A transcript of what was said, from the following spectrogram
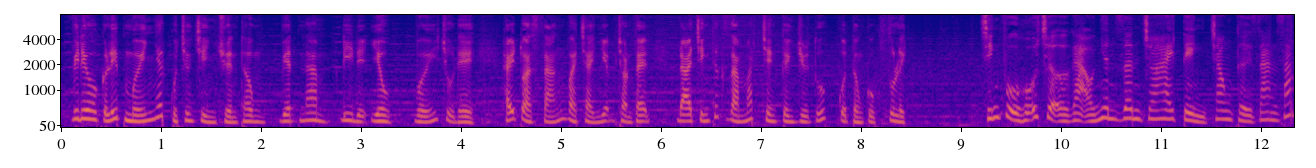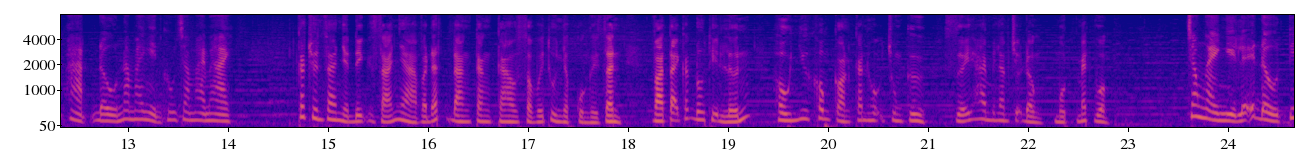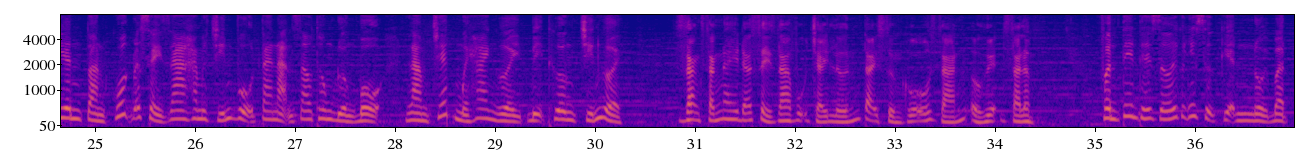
Video clip mới nhất của chương trình truyền thông Việt Nam đi để yêu với chủ đề Hãy tỏa sáng và trải nghiệm trọn vẹn đã chính thức ra mắt trên kênh YouTube của Tổng cục Du lịch. Chính phủ hỗ trợ gạo nhân dân cho hai tỉnh trong thời gian giáp hạt đầu năm 2022. Các chuyên gia nhận định giá nhà và đất đang tăng cao so với thu nhập của người dân và tại các đô thị lớn hầu như không còn căn hộ chung cư dưới 25 triệu đồng một mét vuông. Trong ngày nghỉ lễ đầu tiên, toàn quốc đã xảy ra 29 vụ tai nạn giao thông đường bộ, làm chết 12 người, bị thương 9 người. Dạng sáng nay đã xảy ra vụ cháy lớn tại xưởng gỗ rán ở huyện Gia Lâm. Phần tin thế giới có những sự kiện nổi bật.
